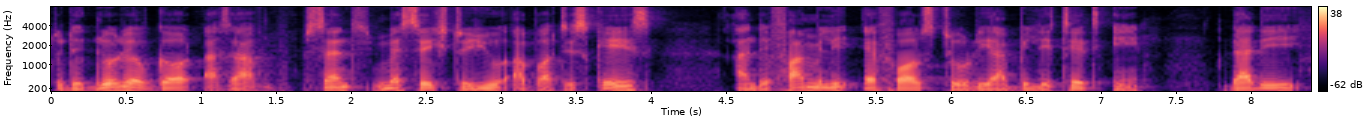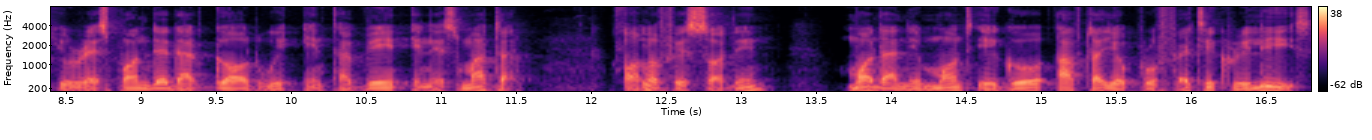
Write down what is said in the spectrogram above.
To the glory of God, as I have sent message to you about his case and the family efforts to rehabilitate him. Daddy, you responded that God will intervene in his matter. All of a sudden, more than a month ago after your prophetic release,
